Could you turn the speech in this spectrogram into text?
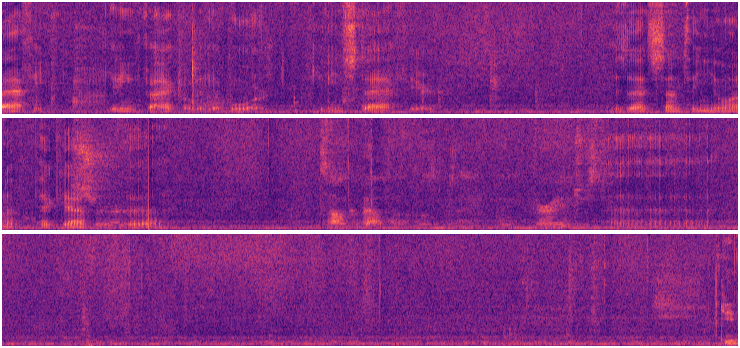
Staffing, getting faculty aboard, getting staff here. Is that something you want to pick up? Sure. Uh, Talk about that a little bit, very interesting. uh, Do you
